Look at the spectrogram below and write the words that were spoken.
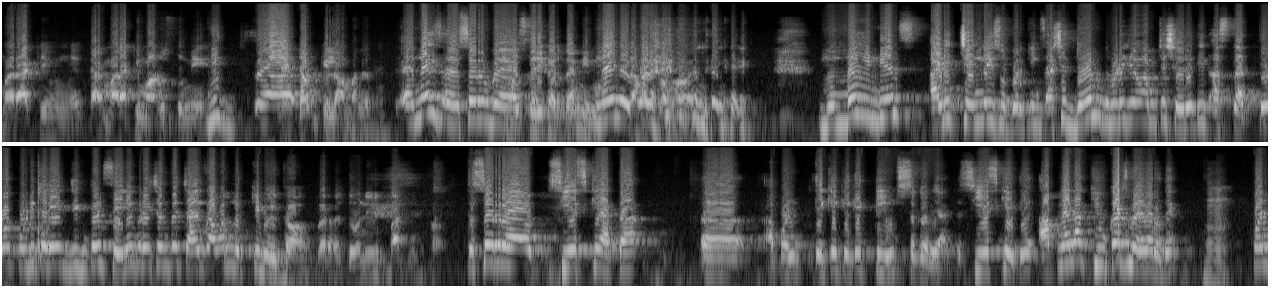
मराठी काय मराठी माणूस तुम्ही. डाऊन केलं आम्हाला. नाही सर मस्करी करतोय मी. नाही नाही हा. मुंबई इंडियन्स आणि चेन्नई सुपर किंग्स असे दोन घोडे जेव्हा आमच्या शर्यतीत असतात तेव्हा कोणीतरी एक जिंकतो सेलिब्रेशनचा चान्स आम्हाला नक्की मिळतो. हो, बरोबर. दोन्ही बाजू. हो. तर सर सीएसके आता आपण एक एक एक एक टीम्स करूया सीएसके येते. आपल्याला क्यू कार्ड मिळणार होते. पण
